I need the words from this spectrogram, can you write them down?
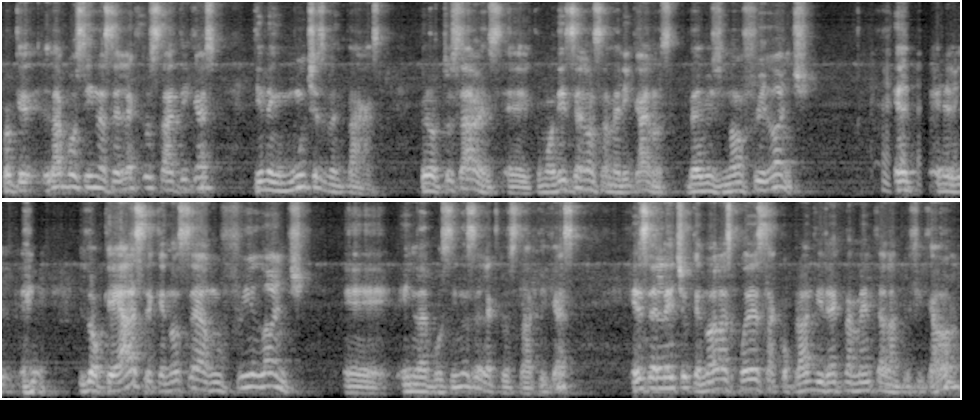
porque las bocinas electrostáticas tienen muchas ventajas, pero tú sabes, eh, como dicen los americanos, there is no free lunch. lo que hace que no sea un free lunch eh, en las bocinas electrostáticas es el hecho que no las puedes acoplar directamente al amplificador,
